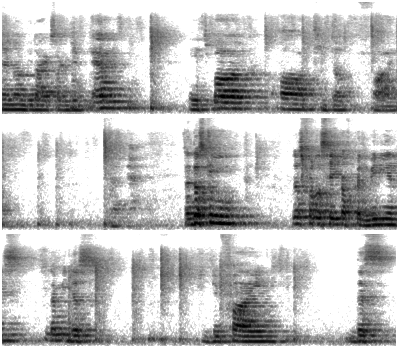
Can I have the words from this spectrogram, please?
and on the right side then M, H bar, R theta phi. And just to, just for the sake of convenience, let me just define this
